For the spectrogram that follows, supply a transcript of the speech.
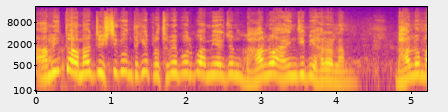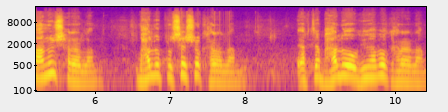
আমি তো আমার দৃষ্টিকোণ থেকে প্রথমে বলব, আমি একজন ভালো আইনজীবী হারালাম, ভালো মানুষ হারালাম, ভালো প্রশাসক হারালাম, একটা ভালো অভিভাবক হারালাম।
